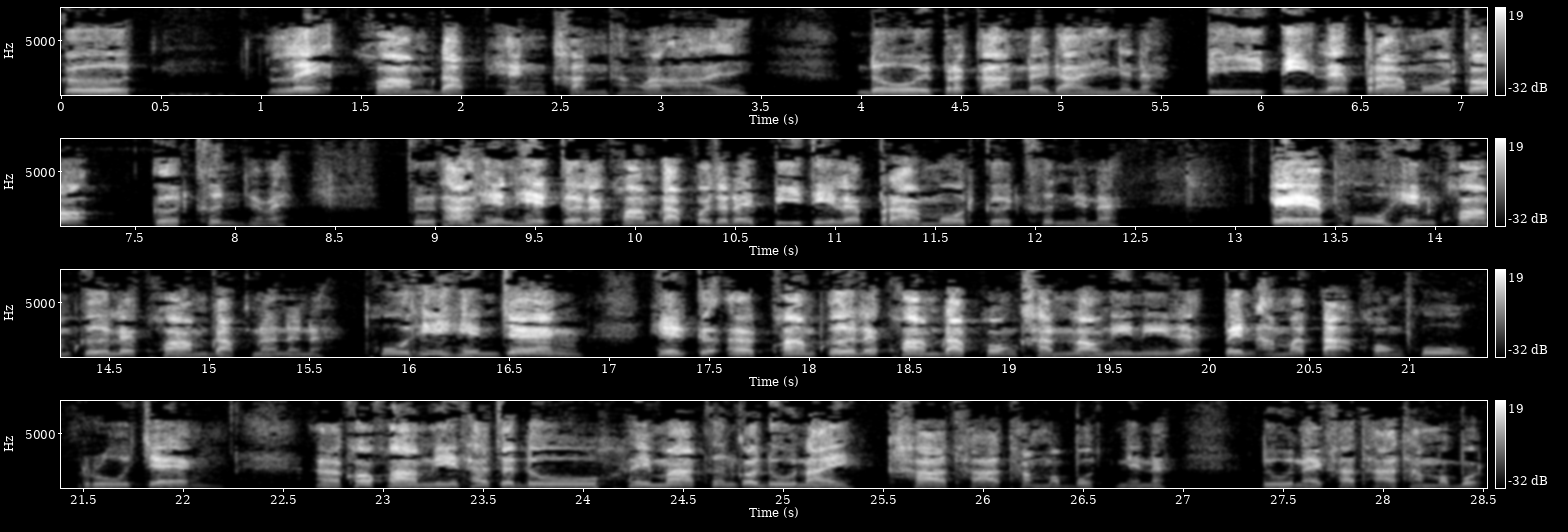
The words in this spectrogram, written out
เกิด และความดับแห่งขันทั้งหลาย โดยประการใดๆเนี่ยนะปีติและปราโมทก็เกิดขึ้นใช่ไหมคือถ้าเห็นเหตุเกิดและความดับก็จะได้ปีติและปราโมทเกิดขึ้นเนี่ยนะ แก่ผู้เห็นความเกิดและความดับนั้นนะผู้ที่เห็นแจ้งเหตุความเกิดและความดับของขันเหล่านี้นี่แหละเป็นอมตะของผู้รู้แจ้ง ข้อความนี้ถ้าจะดูให้มากขึ้นก็ดูในคาถาธรรมบทเนี่ยนะดูในคาถาธรรมบท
